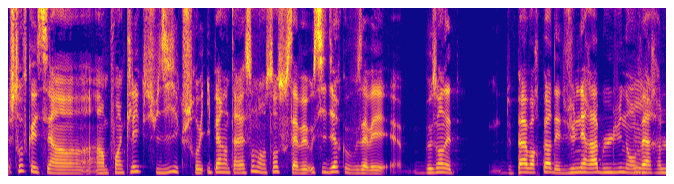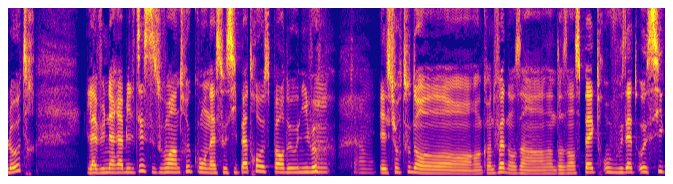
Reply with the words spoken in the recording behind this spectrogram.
je trouve que c'est un, un, point clé que tu dis et que je trouve hyper intéressant dans le sens où ça veut aussi dire que vous avez besoin d'être, de pas avoir peur d'être vulnérable l'une mm. envers l'autre la vulnérabilité, c'est souvent un truc qu'on n'associe pas trop au sport de haut niveau. Mm, et surtout, dans, encore une fois, dans un, dans un spectre où vous êtes aussi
